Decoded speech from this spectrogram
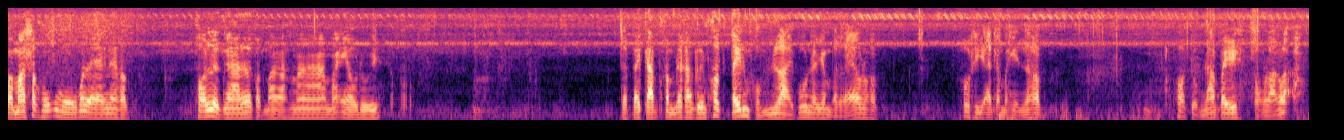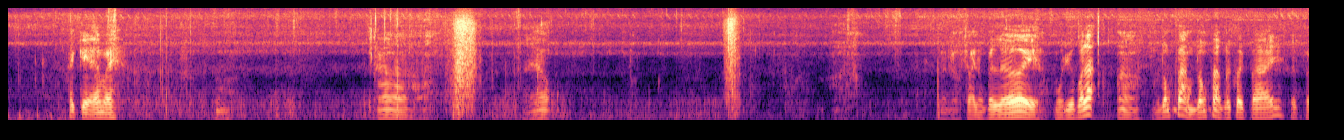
ประมาณสักหกโมงเมื่อแรงนะครับพอเลิกงานแล้วกลับมามามาแอลดูจะไปกลับคำแรกครั้งคืนเพราะเต็นท์ผมหลายผู้นะยังหมดแล้วนะครับพวกทีอาจจะมาเห็นนะครับอืมพ่อจมน้ำไปสองหลังละให้แก่ไหมอืม อ่าแล้วใส่ลงไปเลยหัวเดียวไปละอ่ามันต้องฟังมันต้องฟังค่อยๆไปค่อยๆไป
